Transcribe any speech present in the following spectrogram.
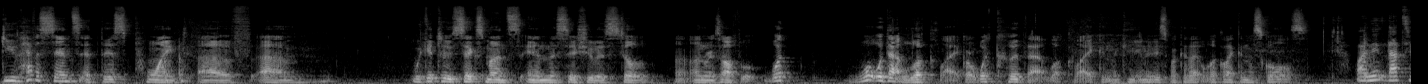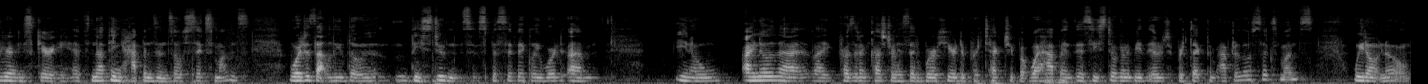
do you have a sense at this point of um, we get to six months and this issue is still uh, unresolved? What what would that look like, or what could that look like in the communities? What could that look like in the schools? Well, I think that's very scary. If nothing happens in those six months, where does that leave those these students specifically? Where, um, you know, I know that like President Kustra has said, we're here to protect you, but what happens is he still going to be there to protect them after those six months? We don't know.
